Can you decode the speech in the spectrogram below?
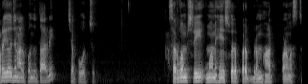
ప్రయోజనాలు పొందుతారని చెప్పవచ్చు. సర్వం శ్రీ ఉమామహేశ్వర పరబ్రహ్మార్పణమస్తు.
